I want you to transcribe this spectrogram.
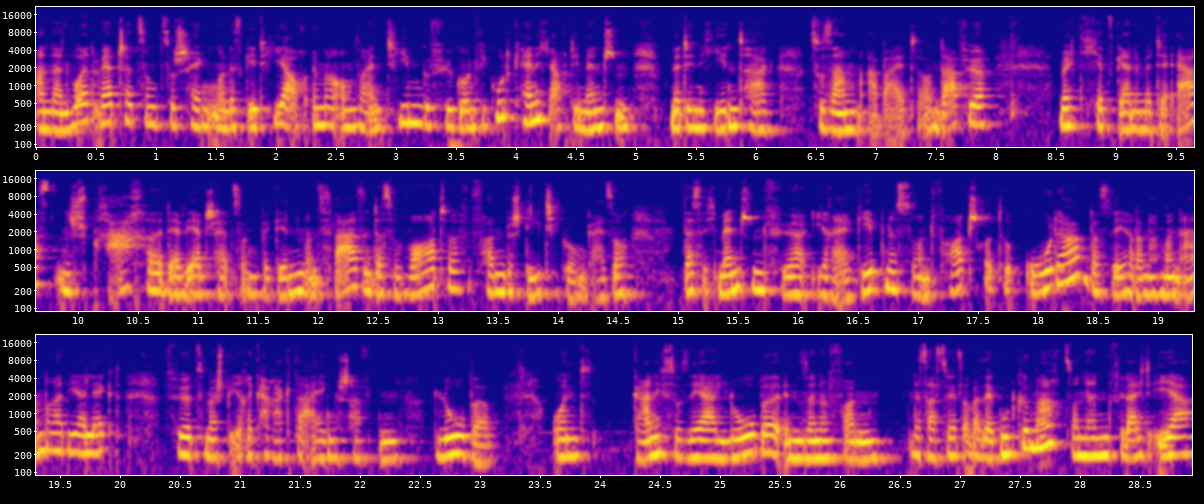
anderen Wertschätzung zu schenken. Und es geht hier auch immer um so ein Teamgefüge. Und wie gut kenne ich auch die Menschen, mit denen ich jeden Tag zusammenarbeite. Und dafür möchte ich jetzt gerne mit der ersten Sprache der Wertschätzung beginnen. Und zwar sind das Worte von Bestätigung. Also dass ich Menschen für ihre Ergebnisse und Fortschritte oder, das wäre dann nochmal ein anderer Dialekt, für zum Beispiel ihre Charaktereigenschaften lobe. Und gar nicht so sehr lobe im Sinne von, das hast du jetzt aber sehr gut gemacht, sondern vielleicht eher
